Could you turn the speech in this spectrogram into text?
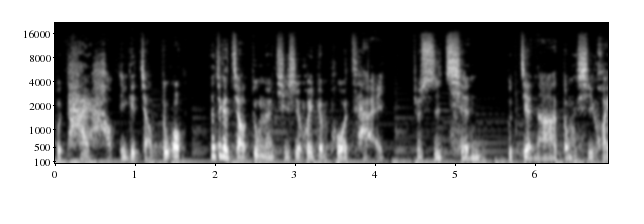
不太好的一个角度哦。那这个角度呢，其实会跟破财，就是钱不见啊，东西坏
